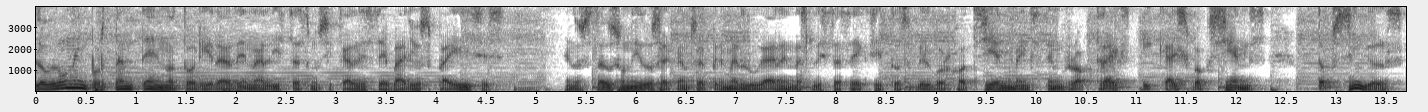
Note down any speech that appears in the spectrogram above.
Logró una importante notoriedad en analistas musicales de varios países. En los Estados Unidos alcanzó el primer lugar en las listas de éxitos Billboard Hot 100 Mainstream Rock Tracks y Cashbox 100 Top Singles,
